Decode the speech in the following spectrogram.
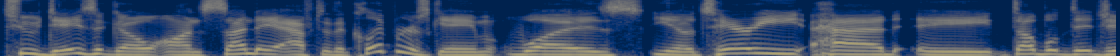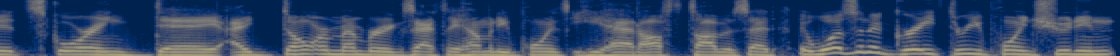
two days ago on Sunday after the Clippers game was, you know, Terry had a double digit scoring day. I don't remember exactly how many points he had off the top of his head. It wasn't a great three point shooting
